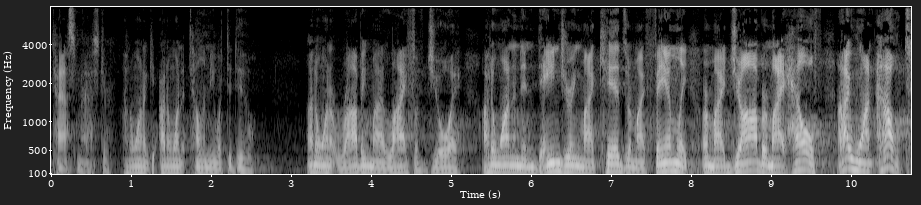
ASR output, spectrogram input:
taskmaster. I don't want, to, I don't want it telling me what to do. I don't want it robbing my life of joy. I don't want it endangering my kids or my family or my job or my health. I want out.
